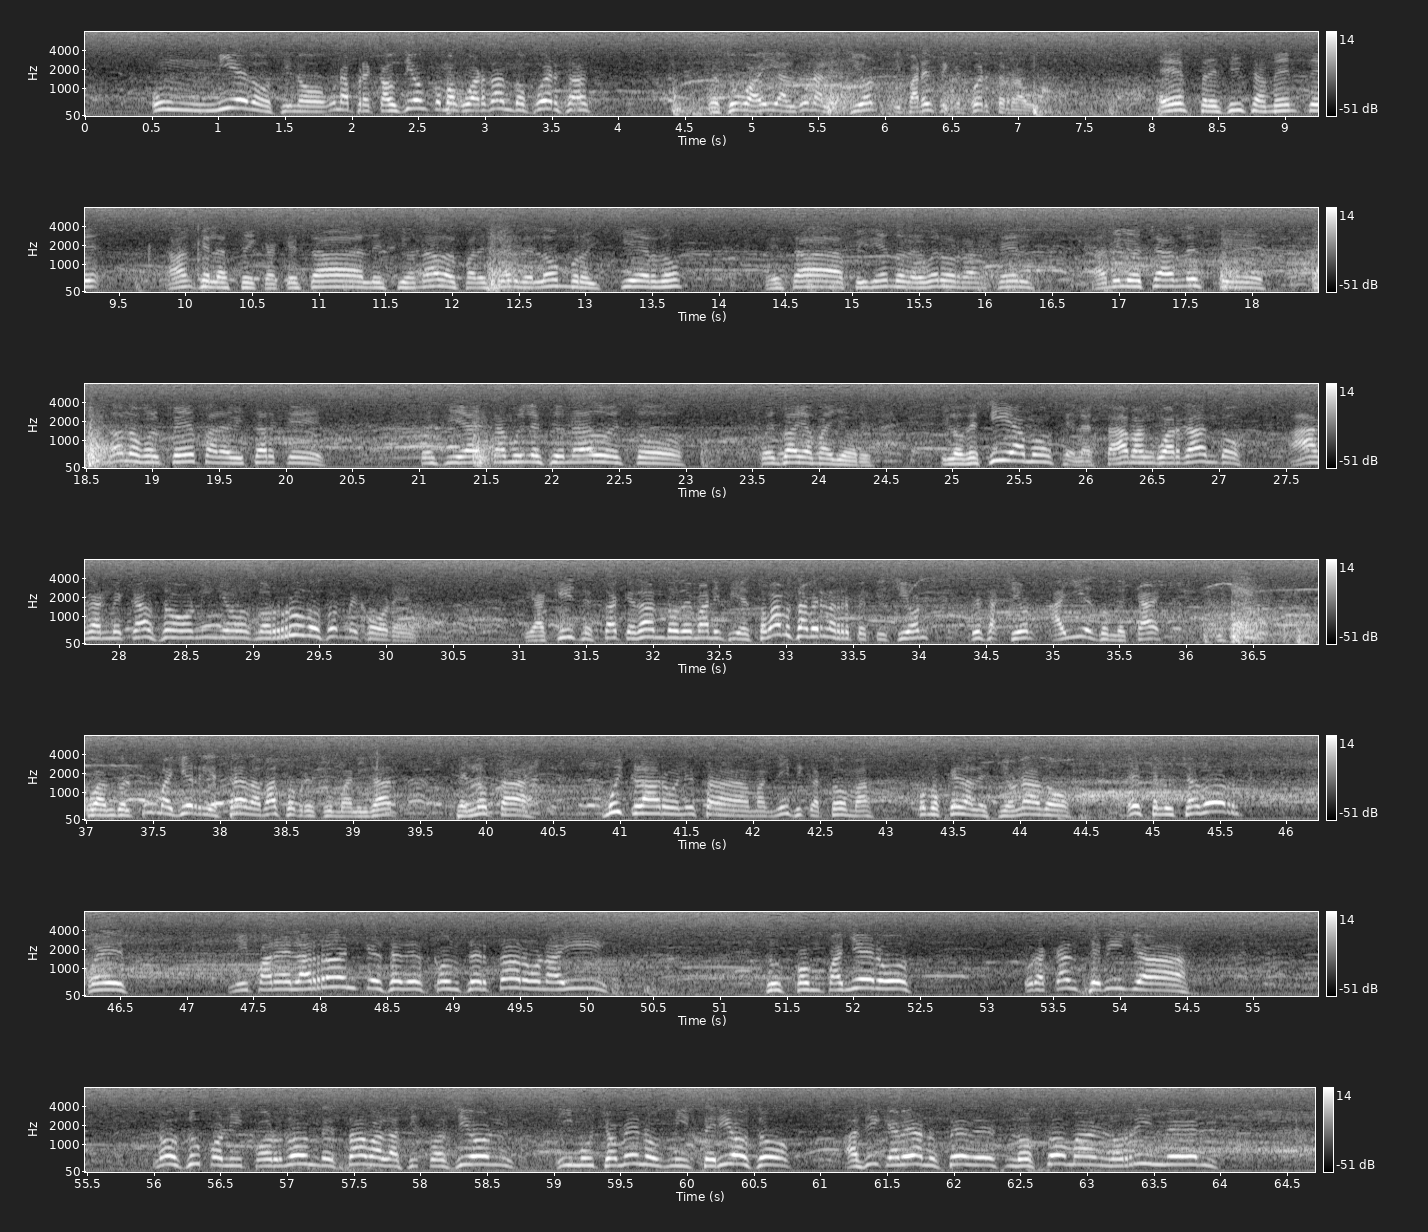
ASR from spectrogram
un miedo, sino una precaución como guardando fuerzas. Pues hubo ahí alguna lesión y parece que fuerte, Raúl. Es precisamente Ángel Azteca, que está lesionado al parecer del hombro izquierdo. Está pidiendo del güero Rangel a Emilio Charles que no lo golpee para evitar que, pues si ya está muy lesionado, esto pues vaya a mayores. Y lo decíamos, se la estaban guardando. Háganme caso, niños, los rudos son mejores. Y aquí se está quedando de manifiesto. Vamos a ver la repetición de esa acción. Ahí es donde cae. Cuando el Puma Jerry Estrada va sobre su humanidad, se nota muy claro en esta magnífica toma cómo queda lesionado este luchador. Pues ni para el arranque se desconcertaron ahí sus compañeros. Huracán Sevilla no supo ni por dónde estaba la situación y mucho menos misterioso. Así que vean ustedes, los toman, los rinden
